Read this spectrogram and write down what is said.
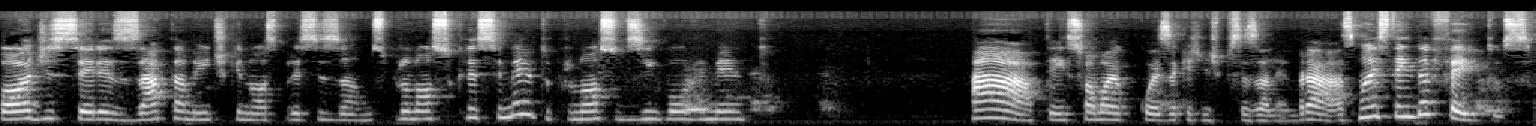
pode ser exatamente o que nós precisamos para o nosso crescimento, para o nosso desenvolvimento. Ah, tem só uma coisa que a gente precisa lembrar: as mães têm defeitos.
